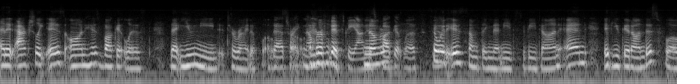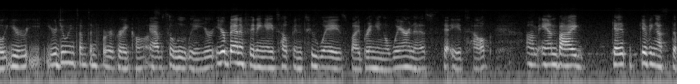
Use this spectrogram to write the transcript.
and it actually is on his bucket list that you need to ride a float. That's so. right, number 50 on number, his bucket list. So yeah. it is something that needs to be done, and if you get on this float, you're you're doing something for a great cause. Absolutely, you're you're benefiting AIDS Help in two ways: by bringing awareness to AIDS Help, um, and by get, giving us the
